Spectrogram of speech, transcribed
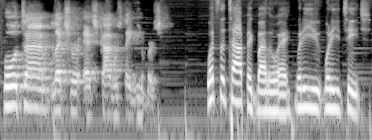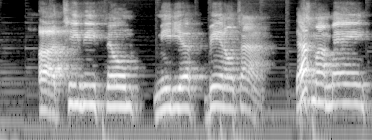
full-time lecturer at Chicago State University. What's the topic, by the way? What do you What do you teach? uh, TV, film, media, being on time. That's my main.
